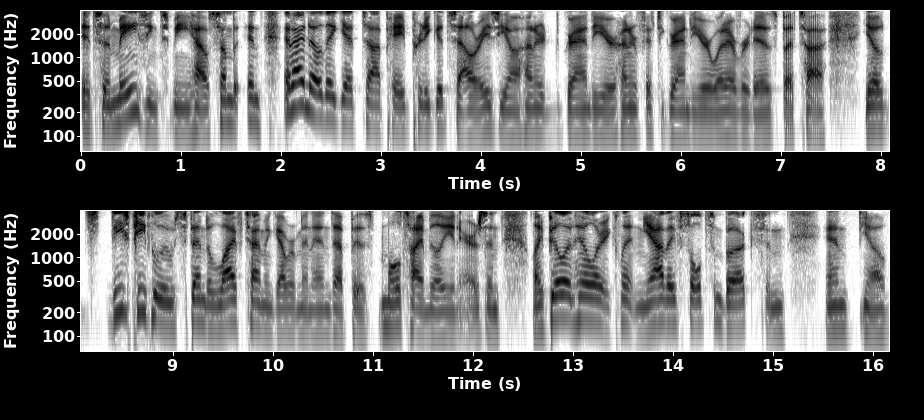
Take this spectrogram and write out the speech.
it's amazing to me how some and and I know they get uh, paid pretty good salaries, you know, 100 grand a year, 150 grand a year, whatever it is. But uh, you know, these people who spend a lifetime in government end up as multimillionaires. And like Bill and Hillary Clinton, yeah, they've sold some books and and you know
